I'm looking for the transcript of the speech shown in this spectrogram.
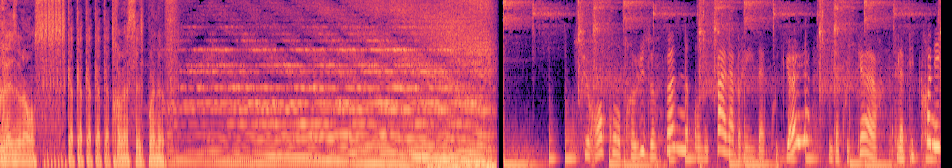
Résonance 96.9. Rencontre lusophone, on n'est pas à l'abri d'un coup de gueule ou d'un coup de cœur. C'est la petite chronique.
